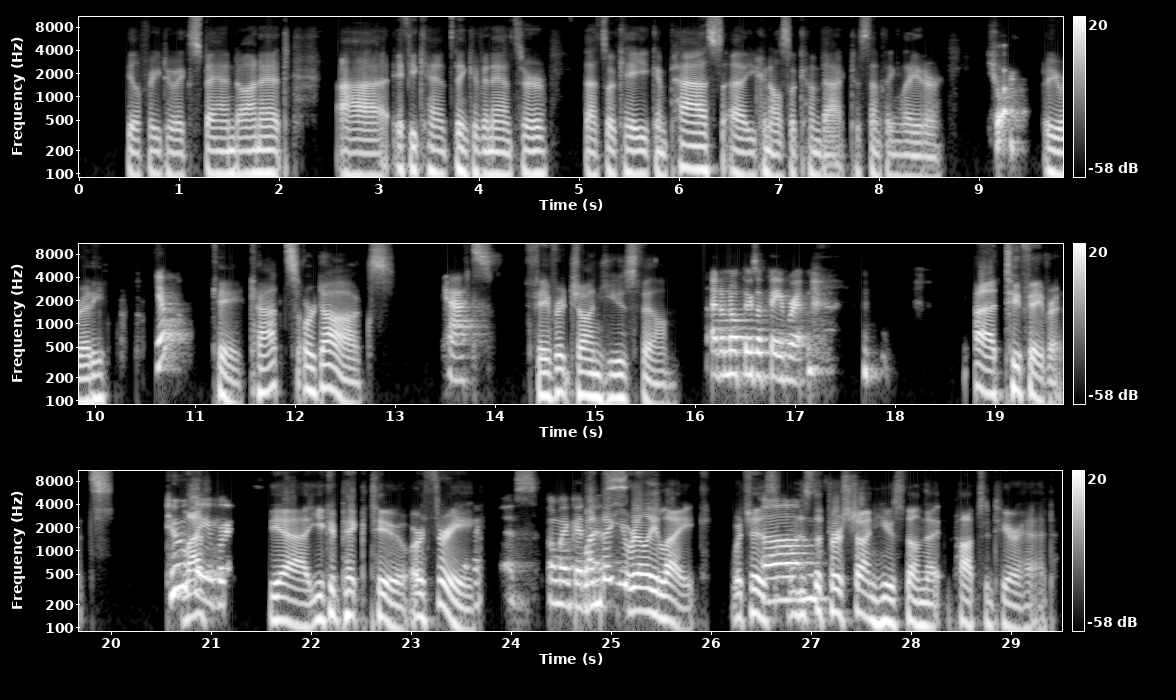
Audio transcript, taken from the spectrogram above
feel free to expand on it. Uh, if you can't think of an answer, that's okay. You can pass. Uh, you can also come back to something later. Sure. Are you ready? Yep. Okay. Cats or dogs? Cats. Favorite John Hughes film? I don't know if there's a favorite. uh, two favorites. Two Last, favorites. Yeah, you could pick two or three. Yes. Oh my goodness. One that you really like, which is um, what is the um, first John Hughes film that pops into your head?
